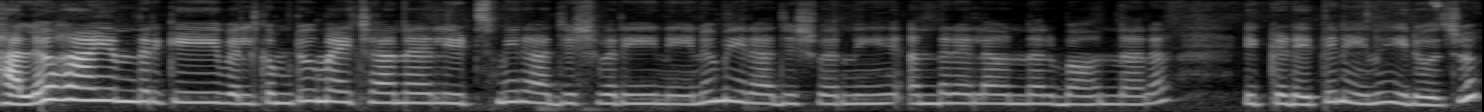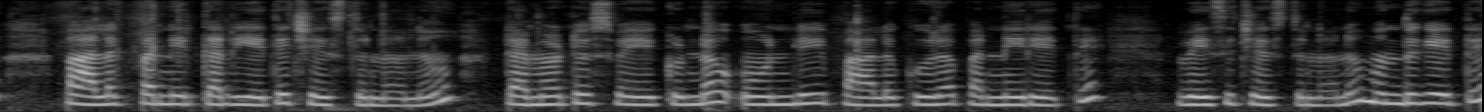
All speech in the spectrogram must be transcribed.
హలో హాయ్ అందరికీ welcome to my channel. It's me Rajeshwari నేను మీ రాజేశ్వరిని. అందరు ఎలా ఉన్నారు? బాగున్నారా? ఇక్కడైతే నేను ఈరోజు పాలక్ పన్నీర్ కర్రీ అయితే చేస్తున్నాను. టమాటోస్ వేయకుండా ఓన్లీ పాలకూర పన్నీర్ అయితే వేసి చేస్తున్నాను. ముందుగా అయితే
